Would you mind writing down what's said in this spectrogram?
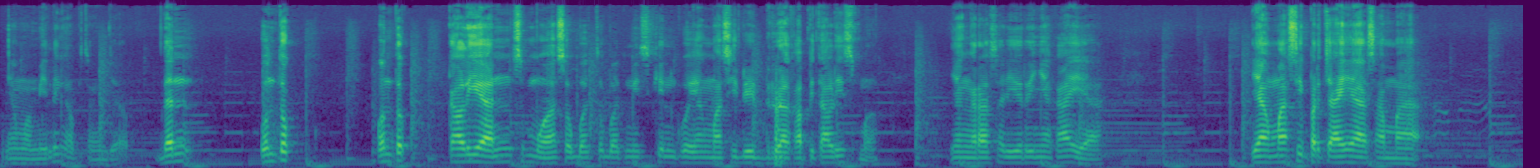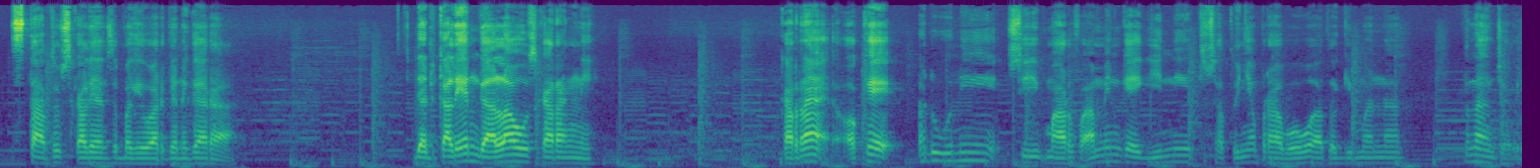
Yang memilih nggak bertanggung jawab. Dan untuk untuk kalian semua sobat-sobat miskinku yang masih didera kapitalisme, yang ngerasa dirinya kaya, yang masih percaya sama status kalian sebagai warga negara, dan kalian galau sekarang nih, karena oke, okay, aduh nih si Maruf Amin kayak gini, terus satunya Prabowo atau gimana, tenang coy,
